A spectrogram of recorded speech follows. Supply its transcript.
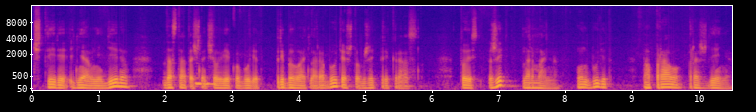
4 дня в неделю достаточно человеку будет пребывать на работе, чтобы жить прекрасно. То есть жить нормально он будет по праву рождения.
